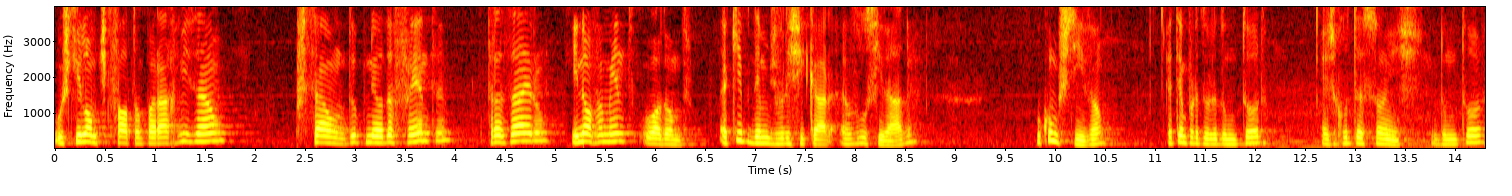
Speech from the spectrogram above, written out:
os quilómetros que faltam para a revisão, pressão do pneu da frente, traseiro e novamente o odômetro. Aqui podemos verificar a velocidade, o combustível, a temperatura do motor, as rotações do motor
